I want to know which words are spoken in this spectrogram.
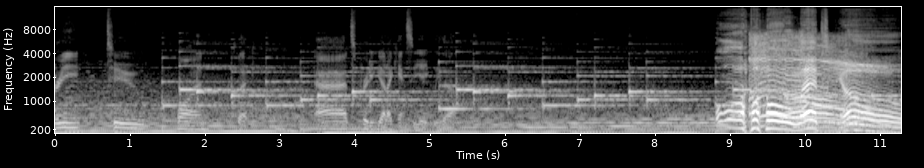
Three, two, one, click. That's pretty good. I can't see Agley though. Oh, oh, let's go.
